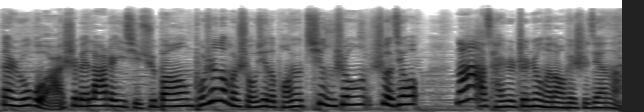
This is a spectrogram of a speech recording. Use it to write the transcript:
但如果啊是被拉着一起去帮不是那么熟悉的朋友庆生社交，那才是真正的浪费时间了。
